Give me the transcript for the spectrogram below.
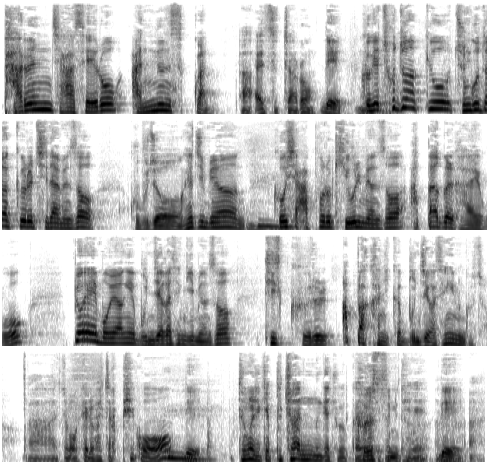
바른 자세로 앉는 습관. 아 S자로. 네. 그게 초등학교, 중고등학교를 지나면서 구부정해지면 그것이 앞으로 기울면서 압박을 가하고 뼈의 모양에 문제가 생기면서 디스크를 압박하니까 문제가 생기는 거죠. 아 좀 어깨를 활짝 피고 네. 등을 이렇게 붙여앉는 게 좋을까요? 그렇습니다. 뒤에? 네. 아,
